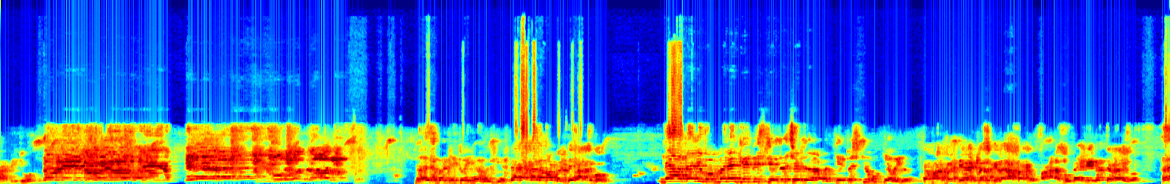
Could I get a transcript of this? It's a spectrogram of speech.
હા જો. જુઓ બટી તોય ના વળગી. તા કાકા તમારો બર્થડે સાચું કહો. લે આ તારી ગમે જે તે સ્ટેટસ છે સ્ટેટસ કેવું કહેવાય લો. તમારો બર્થડે એટલે તો પેલા આપણા પાના છોકરાએ જ ચડાવ્યો. હે?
